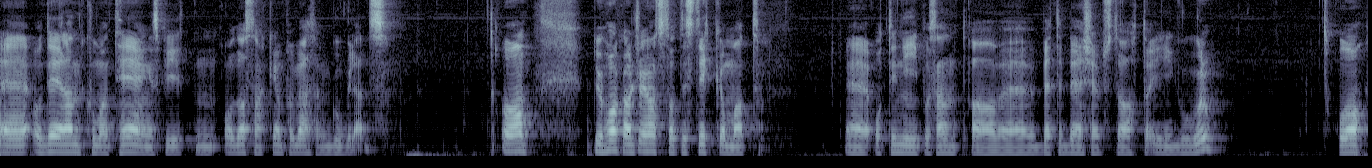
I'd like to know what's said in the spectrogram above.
Eh, og det er den konverteringsbiten. Og da snakker jeg primært om Google Ads. Og du har kanskje hørt statistikk om at eh, 89% av eh, BTB-kjøp starter i Google. Og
